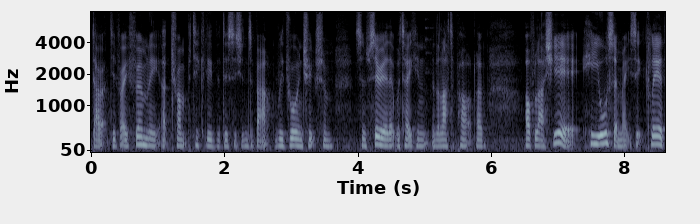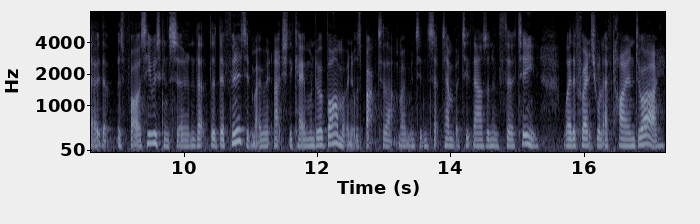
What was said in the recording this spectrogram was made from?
directed very firmly at Trump, particularly the decisions about withdrawing troops from, from Syria that were taken in the latter part of, of last year. He also makes it clear, though, that as far as he was concerned, that the definitive moment actually came under Obama, and it was back to that moment in September 2013, where the French were left high and dry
